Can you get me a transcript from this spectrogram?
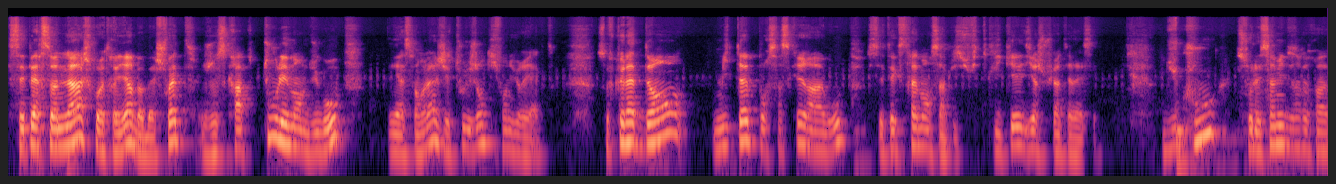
Ces personnes-là, je pourrais très bien, bah, bah, chouette, je scrape tous les membres du groupe et à ce moment-là, j'ai tous les gens qui font du React. Sauf que là-dedans, Meetup pour s'inscrire à un groupe, c'est extrêmement simple. Il suffit de cliquer et dire je suis intéressé. Du coup, sur les 5283,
